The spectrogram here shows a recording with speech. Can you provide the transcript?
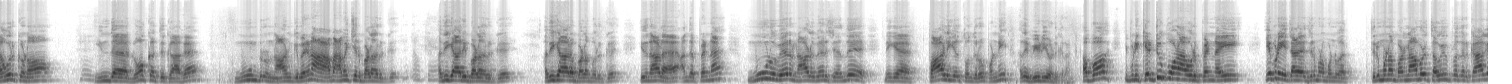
தவிர்க்கணும். இந்த நோக்கத்துக்காக மூன்று நான்கு பேர் ஏன்னா அம- அமைச்சர் பலம் இருக்குது அதிகாரி பலம் இருக்குது அதிகார பலம் இருக்குது இதனால் அந்த பெண்ணை மூணு பேர் நாலு பேர் சேர்ந்து நீங்கள் பாலியல் தொந்தரவு பண்ணி அதை வீடியோ எடுக்கிறாங்க. அப்போது இப்படி கெட்டு போன ஒரு பெண்ணை எப்படி த திருமணம் பண்ணுவார்? திருமணம் பண்ணாமல் தவிர்ப்பதற்காக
